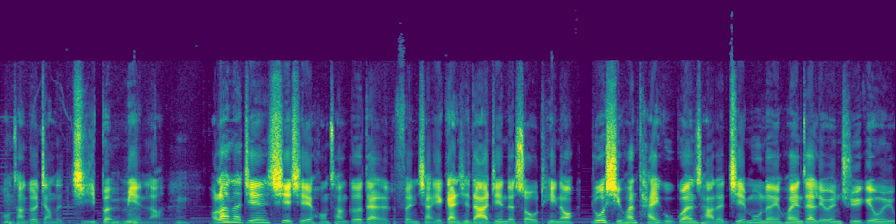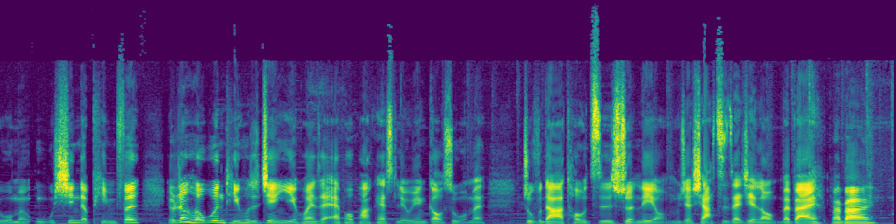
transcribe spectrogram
红长哥讲的基本面啦。嗯，好了，那今天谢谢红长哥带来的分享，也感谢大家今天的收听哦。如果喜欢台股观察的节目呢，也欢迎在留言区给我们我们五星的评分。有任何问题或是建议，也欢迎在 Apple Podcast 留言告诉我们。祝福大家投资顺利哦，我们就下次再见喽，拜拜，拜拜。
